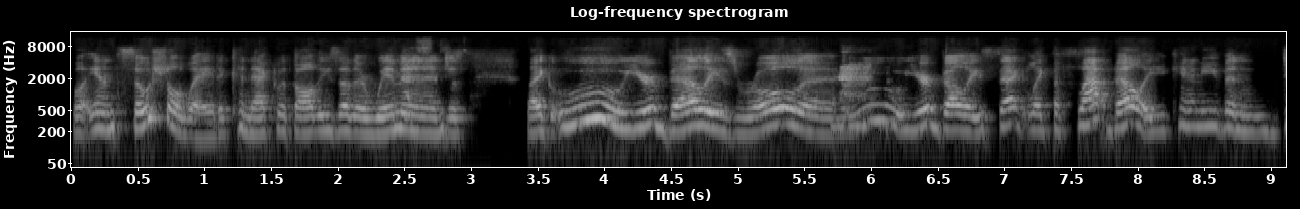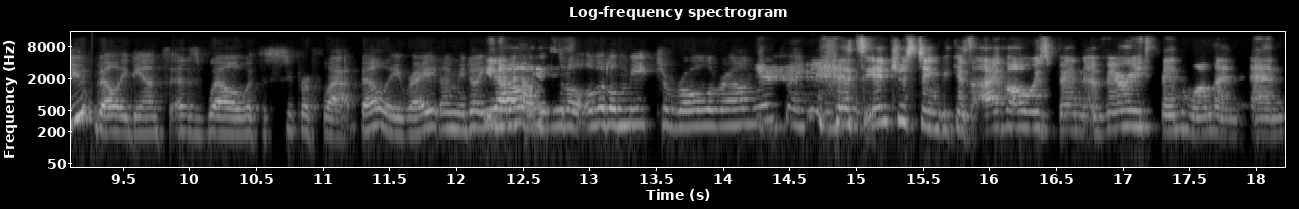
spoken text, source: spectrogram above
Well, and social way to connect with all these other women yes. and just like, ooh, your belly's rolling. Ooh, your belly's set like the flat belly. You can't even do belly dance as well with a super flat belly, right? I mean, don't you, you know, have a little a little meat to roll around with? It's interesting because I've always been a very thin woman, and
